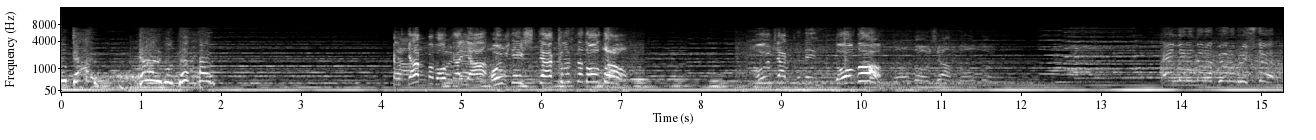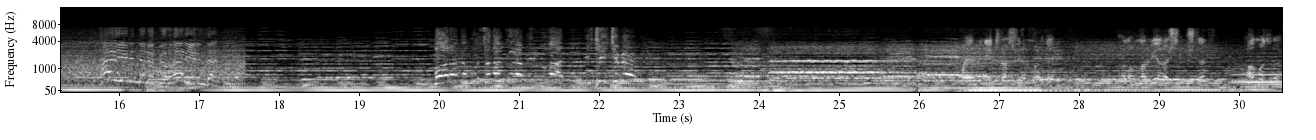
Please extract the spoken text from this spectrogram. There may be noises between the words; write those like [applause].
Bu ter! Ter bu ter! Yapma Volkan ya. Oyuncu değişikliği hakkımız da doldu. Oyuncu hakkı değil. Doldu. Doldu hocam doldu. Ellerinden öpüyorum Rüştü. Her yerinden öpüyorum her yerinden. Bu arada Bursa'dan gol haberi mi var? 2-2 mi? Miami'ye transferim vardı. Adamlar bir araştırmışlar. Almadılar.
